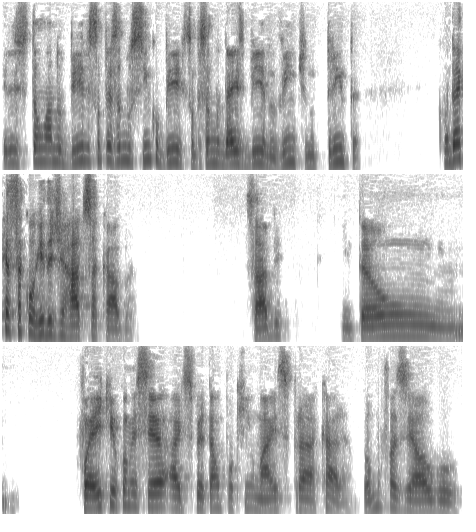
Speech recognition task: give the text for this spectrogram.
eles estão lá no bi, eles estão pensando no 5 bi, estão pensando no 10 bi, no 20, no 30. Quando é que essa corrida de ratos acaba? Sabe? Então, foi aí que eu comecei a despertar um pouquinho mais para, cara, vamos fazer algo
